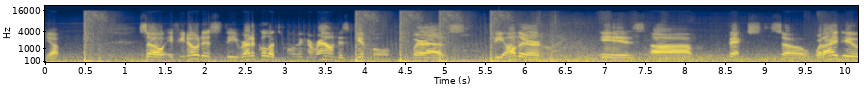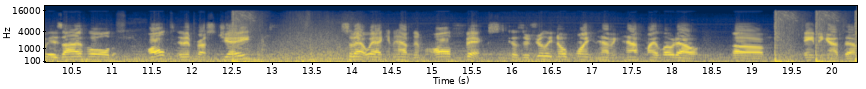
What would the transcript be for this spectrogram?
Yep. So if you notice, the reticle that's moving around is gimbal, whereas the other is um, fixed. So what I do is I hold Alt and then press J, so that way I can have them all fixed, because there's really no point in having half my loadout um, aiming at them.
